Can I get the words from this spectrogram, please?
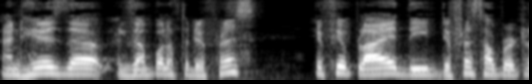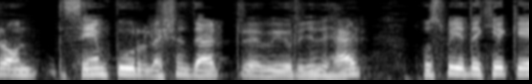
and here is the example of the difference if you apply the difference originally had اس میں یہ دیکھیے کہ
